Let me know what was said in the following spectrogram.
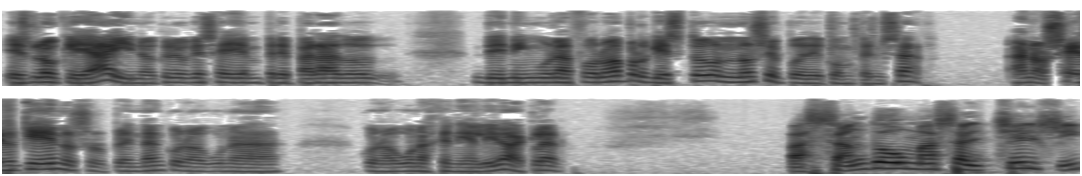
es lo que hay. No creo que se hayan preparado de ninguna forma porque esto no se puede compensar. A no ser que nos sorprendan con alguna, con alguna genialidad, claro. Pasando más al Chelsea,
